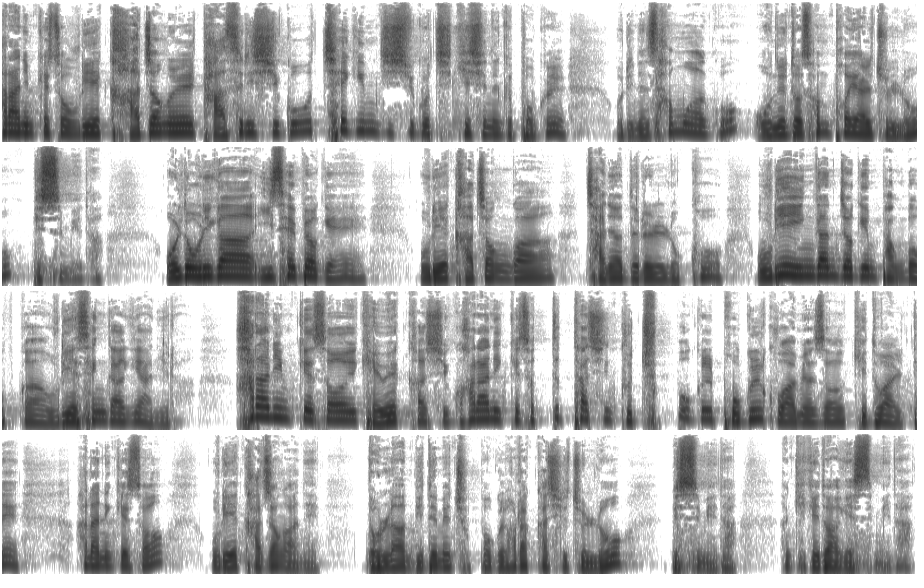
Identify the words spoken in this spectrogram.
하나님께서 우리의 가정을 다스리시고 책임지시고 지키시는 그 복을 우리는 사모하고 오늘도 선포해야 할 줄로 믿습니다. 오늘도 우리가 이 새벽에 우리의 가정과 자녀들을 놓고 우리의 인간적인 방법과 우리의 생각이 아니라 하나님께서 계획하시고 하나님께서 뜻하신 그 축복을 복을 구하면서 기도할 때 하나님께서 우리의 가정 안에 놀라운 믿음의 축복을 허락하실 줄로 믿습니다. 함께 기도하겠습니다.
